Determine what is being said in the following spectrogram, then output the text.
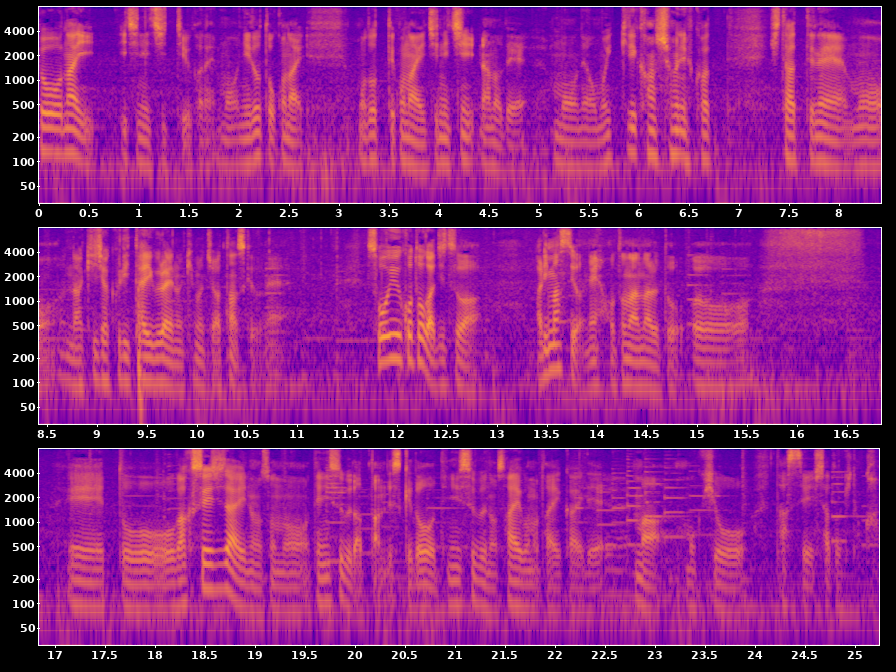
生ない一日っていうかねもう二度と来ない戻ってこない一日なのでもうね思いっきり感傷に浸ってねもう泣きじゃくりたいぐらいの気持ちはあったんですけどね。そういうことが実はありますよね大人になると。えーと、学生時代のそのテニス部だったんですけどテニス部の最後の大会で、まあ、目標を達成した時とか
